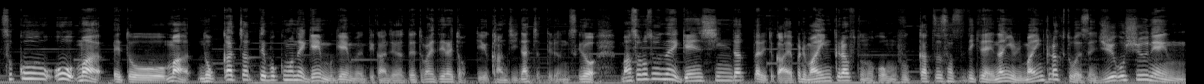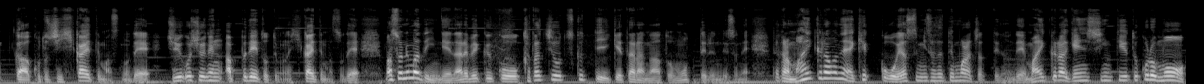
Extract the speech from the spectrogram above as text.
そこを、まあ、えっ、ー、と、まあ、乗っかっちゃって、僕もね、ゲーム、ゲームって感じで、デッドバイデイライトっていう感じになっちゃってるんですけど、まあ、そろそろね、原神だったりとか、やっぱりマインインクラフトの方も復活させていきたい。何よりマインクラフトはですね、15周年が今年控えてますので、15周年アップデートっていうものが控えてますので、まあそれまでにね、なるべくこう、形を作っていけたらなと思ってるんですよね。だからマイクラはね、結構お休みさせてもらっちゃってるので、マイクラ原神っていうところも、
